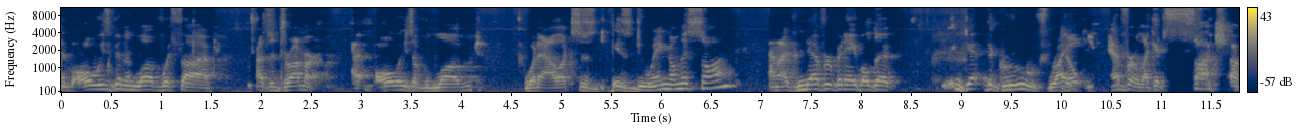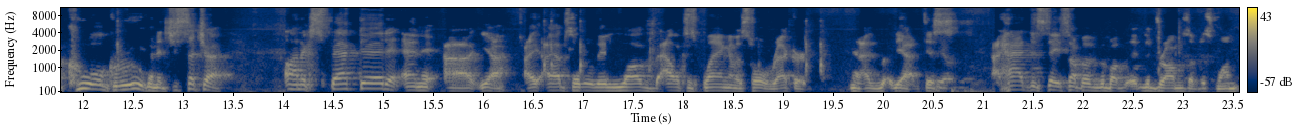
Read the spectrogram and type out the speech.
I've always been in love with, uh, as a drummer, I always have loved what Alex is, is doing on this song. And I've never been able to get the groove right ever. Like it's such a cool groove and it's just such a unexpected. And it, uh, yeah, I, I absolutely love Alex's playing on this whole record. And I, yeah, this, I had to say something about the drums of this one.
